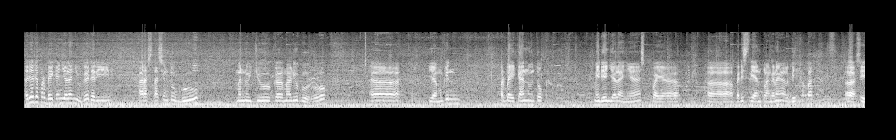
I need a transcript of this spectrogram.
tadi ada perbaikan jalan juga dari arah stasiun Tugu menuju ke Malioboro. Uh, ya mungkin perbaikan untuk median jalannya supaya uh, pedestrian pelanggannya lebih apa uh, si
